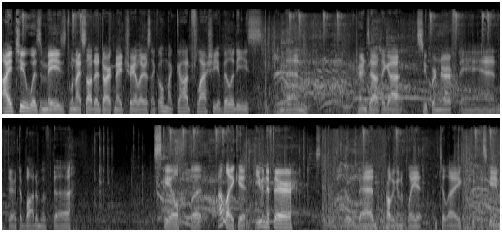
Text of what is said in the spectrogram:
I too was amazed when I saw the Dark Knight trailer. It's like, oh my god, flashy abilities. And then turns out they got super nerfed and they're at the bottom of the scale. But I like it. Even if they're really bad, probably gonna play it until I quit this game.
